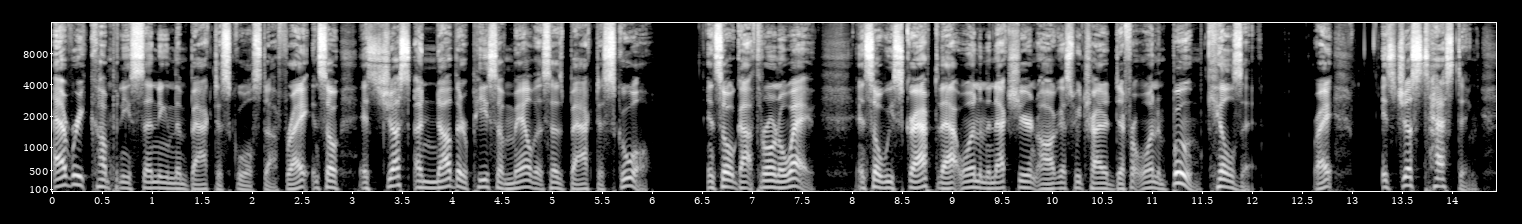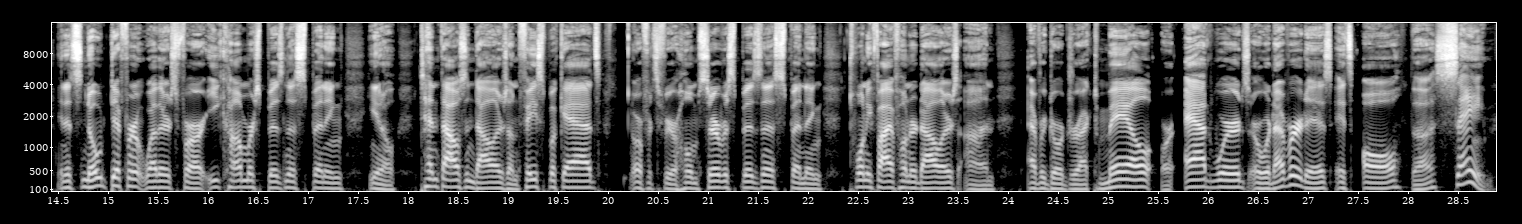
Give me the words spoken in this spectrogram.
Every company's sending them back to school stuff, right? And so it's just another piece of mail that says back to school. And so it got thrown away. And so we scrapped that one. And the next year in August, we tried a different one and boom, kills it, right? It's just testing. And it's no different whether it's for our e-commerce business spending, you know, $10,000 on Facebook ads or if it's for your home service business spending $2,500 on Everydoor Direct Mail or AdWords or whatever it is, it's all the same.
